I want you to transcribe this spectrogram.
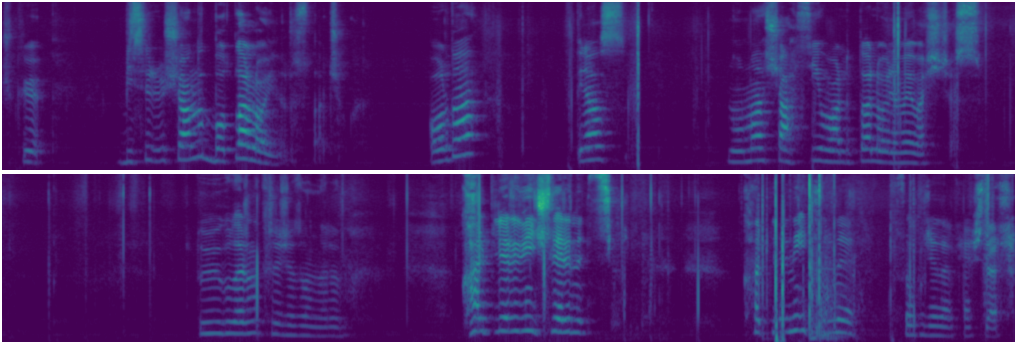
Çünkü biz şu anda botlarla oynuyoruz daha çok. Orada biraz normal şahsi varlıklarla oynamaya başlayacağız. Duygularını kıracağız onların. Kalplerini içlerini kalplerini içlerine sokacağız arkadaşlar.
